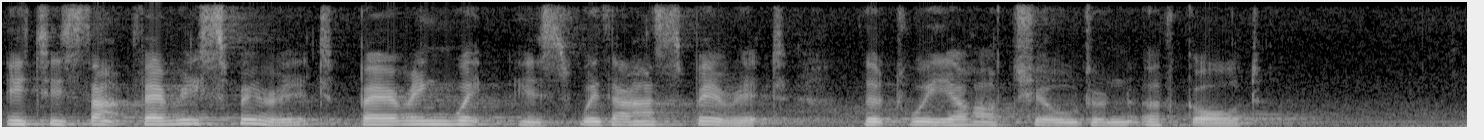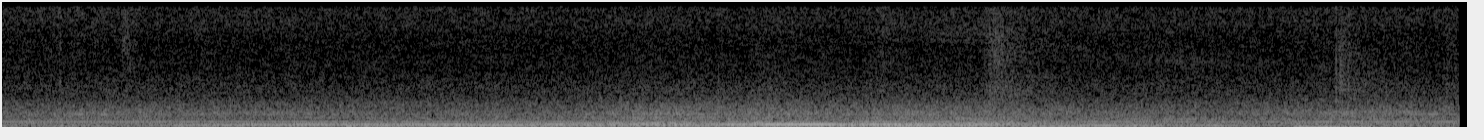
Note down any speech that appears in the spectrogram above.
it is that very spirit bearing witness with our spirit that we are children of God.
